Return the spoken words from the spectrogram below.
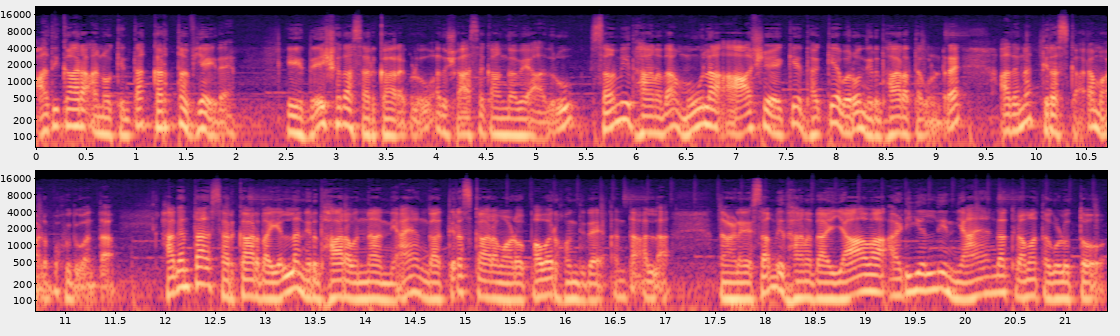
ಅಧಿಕಾರ ಅನ್ನೋಕ್ಕಿಂತ ಕರ್ತವ್ಯ ಇದೆ. ಈ ದೇಶದ ಸರ್ಕಾರಗಳು, ಅದು ಶಾಸಕಾಂಗವೇ ಆದರೂ ಸಂವಿಧಾನದ ಮೂಲ ಆಶಯಕ್ಕೆ ಧಕ್ಕೆ ಬರೋ ನಿರ್ಧಾರ ತಗೊಂಡ್ರೆ ಅದನ್ನು ತಿರಸ್ಕಾರ ಮಾಡಬಹುದು ಅಂತ. ಹಾಗಂತ ಸರ್ಕಾರದ ಎಲ್ಲ ನಿರ್ಧಾರವನ್ನು ನ್ಯಾಯಾಂಗ ತಿರಸ್ಕಾರ ಮಾಡೋ ಪವರ್ ಹೊಂದಿದೆ ಅಂತ ಅಲ್ಲ. ನಾಳೆ ಸಂವಿಧಾನದ ಯಾವ ಅಡಿಯಲ್ಲಿ ನ್ಯಾಯಾಂಗ ಕ್ರಮ ತಗೊಳ್ಳುತ್ತೋ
